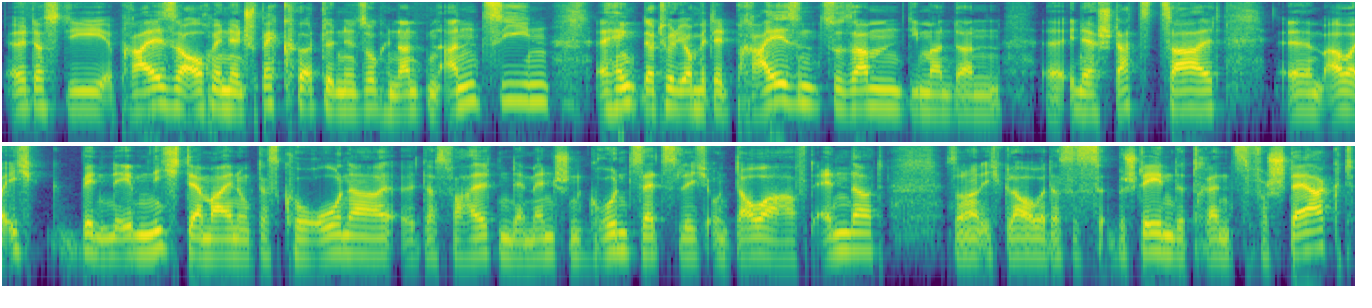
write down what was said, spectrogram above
äh, dass die Preise auch in den Speckgürteln, den sogenannten, anziehen. Hängt natürlich auch mit den Preisen zusammen, die man dann äh, in der Stadt zahlt. Ähm, aber ich bin eben nicht der Meinung, dass Corona äh, das Verhalten der Menschen grundsätzlich und dauerhaft ändert, sondern ich glaube, dass es bestehende Trends verstärkt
